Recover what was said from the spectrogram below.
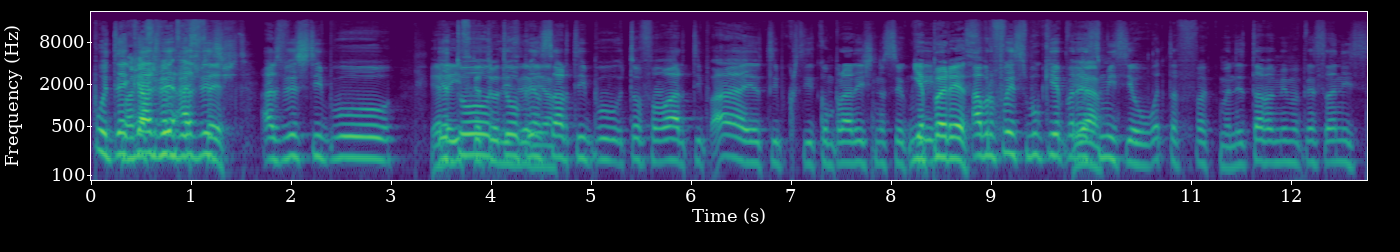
Puta, é nós que às, ve- às vezes, às vezes tipo. Era eu isso que eu estou a estou a pensar, tipo, estou a falar, tipo, ah, eu tipo curti de comprar isto, não sei o quê. E aparece. Abro o Facebook e aparece-me isso. E eu, what the fuck, mano, eu estava mesmo a pensar nisso.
